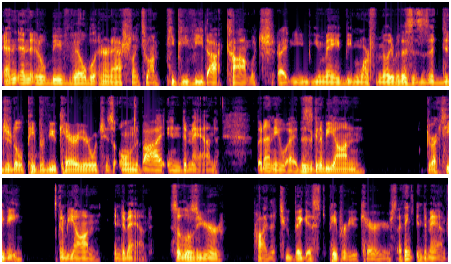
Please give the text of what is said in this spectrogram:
and and it'll be available internationally too on ppv.com, which uh, you, you, may be more familiar with. This. this is a digital pay-per-view carrier which is owned by In Demand. But anyway, this is going to be on DirecTV. It's going to be on In Demand. So those are your probably the two biggest pay-per-view carriers. I think In Demand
